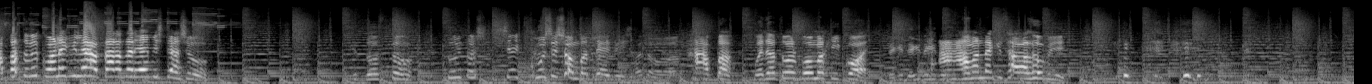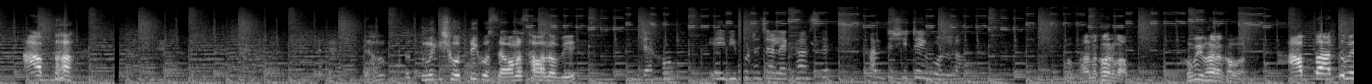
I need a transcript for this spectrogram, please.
আব্বা তুমি কনে গেলে? তাড়াতাড়ি এই বৃষ্টি আসো। দোস্ত তুই তো সেই খুশি সম্পদ দিয়েছিস আব্বা ওই দেখো তোমার বৌমা কি কয়? দেখি দেখি দেখি আমার নাকি সওয়াল হবি আব্বা। দেখো তুমি কি সত্যি করছ আমার সওয়াল হবি দেখো এই রিপোর্টে যা লেখা আছে আমি তো সেটাই বললাম। খুব ভালো খবর বাপ। খুবই ভালো খবর। আব্বা, তুমি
